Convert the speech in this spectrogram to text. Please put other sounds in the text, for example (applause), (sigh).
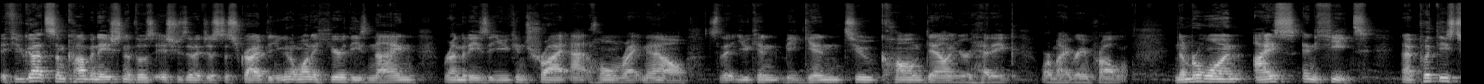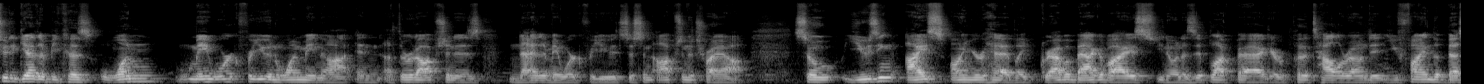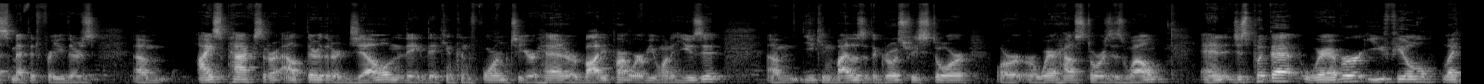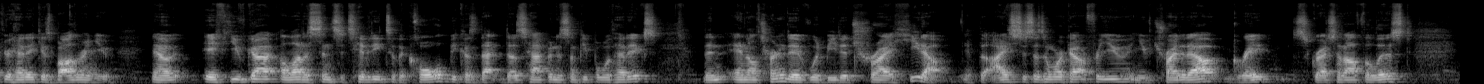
If you've got some combination of those issues that I just described, then you're going to want to hear these nine remedies that you can try at home right now so that you can begin to calm down your headache or migraine problem. Number one, ice and heat. I put these two together because one may work for you and one may not. And a third option is neither may work for you. It's just an option to try out. So using ice on your head, like grab a bag of ice, you know, in a Ziploc bag or put a towel around it, you find the best method for you. There's um, ice packs that are out there that are gel and they, they can conform to your head or body part wherever you want to use it. Um, you can buy those at the grocery store or, or warehouse stores as well. And just put that wherever you feel like your headache is bothering you. Now, if you've got a lot of sensitivity to the cold, because that does happen to some people with headaches, then an alternative would be to try heat out. If the ice just doesn't work out for you and you've tried it out, great, scratch that off the list.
